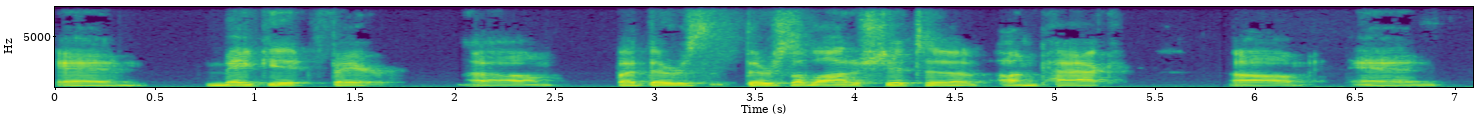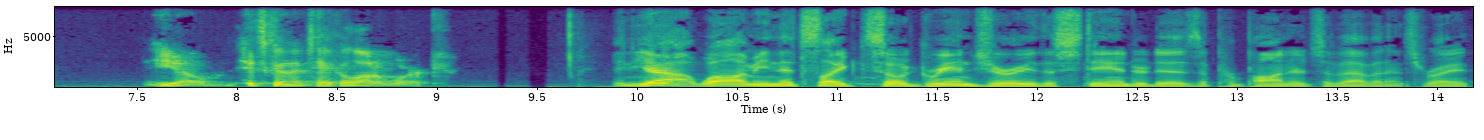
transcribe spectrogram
and make it fair." Um, but there's there's a lot of shit to unpack, um, and you know, it's going to take a lot of work. Yeah, well, I mean, it's like so. A grand jury, the standard is a preponderance of evidence, right?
